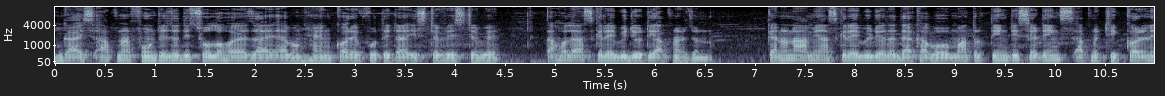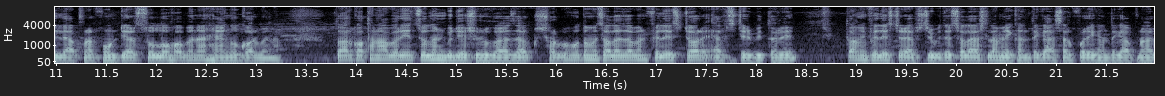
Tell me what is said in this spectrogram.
গাইস আপনার ফোনটি যদি স্লো হয়ে যায় এবং হ্যাং করে প্রতিটা স্টেপে স্টেপে তাহলে আজকের এই ভিডিওটি আপনার জন্য। কেননা আমি আজকের এই ভিডিওতে দেখাবো মাত্র তিনটি সেটিংস আপনি ঠিক করে নিলে আপনার ফোনটি আর স্লো হবে না হ্যাংও করবে না। তো আর কথা না বাড়িয়ে চলুন ভিডিও শুরু করা যাক। সর্বপ্রথমে চলে যাবেন প্লে স্টোর অ্যাপসটির ভিতরে। তো আমি প্লে স্টোর অ্যাপসটির ভিতরে চলে আসলাম। এখান থেকে আসার পর এখান থেকে আপনার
